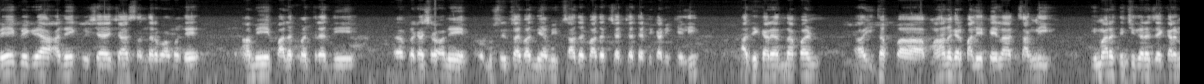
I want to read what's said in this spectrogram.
वेगवेगळ्या अनेक विषयाच्या संदर्भामध्ये आम्ही पालकमंत्र्यांनी प्रकाशराव आणि मुस्लिम साहेबांनी आम्ही साधक बाधक चर्चा त्या ठिकाणी केली. अधिकाऱ्यांना पण इथं महानगरपालिकेला चांगली इमारतीची गरज आहे. कारण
